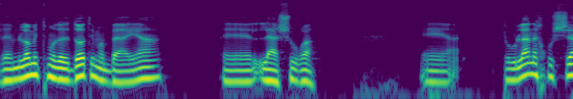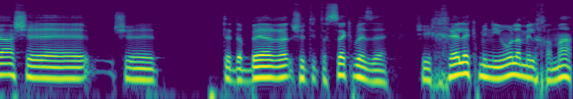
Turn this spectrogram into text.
והן לא מתמודדות עם הבעיה אה, לאשורה. אה, פעולה נחושה ש... שתדבר, שתתעסק בזה, שהיא חלק מניהול המלחמה,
